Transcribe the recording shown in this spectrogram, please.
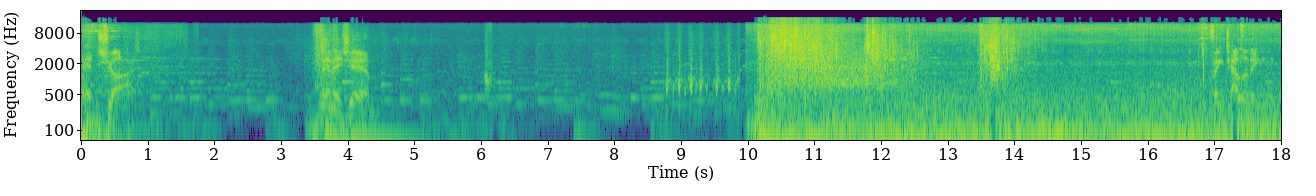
Headshot. Finish him. Fatality.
